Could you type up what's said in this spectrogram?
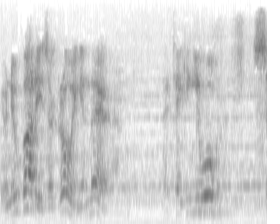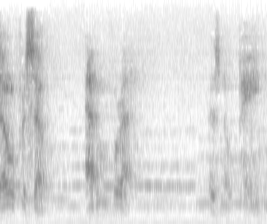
Your new bodies are growing in there. They're taking you over, cell for cell, atom for atom. There's no pain.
